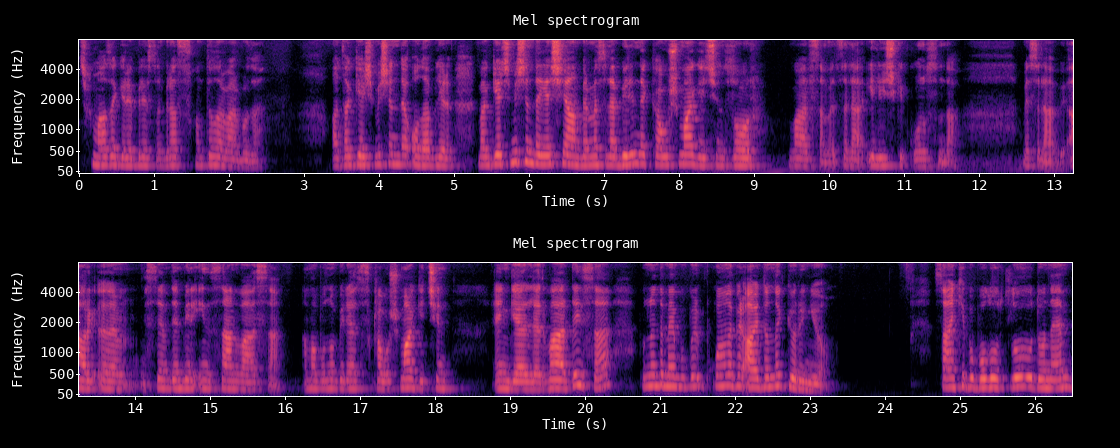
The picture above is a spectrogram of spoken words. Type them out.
Çıkmaza girebilirsiniz. Biraz sıkıntılar var burada. Hatta geçmişinde olabilir. Bak geçmişinde yaşayan bir mesela birine kavuşmak için zor varsa mesela ilişki konusunda Mesela sevdiğin bir insan varsa ama bunu biraz kavuşmak için engeller vardıysa bunun demek bu, bu konuda bir aydınlık görünüyor. Sanki bu bulutlu dönem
